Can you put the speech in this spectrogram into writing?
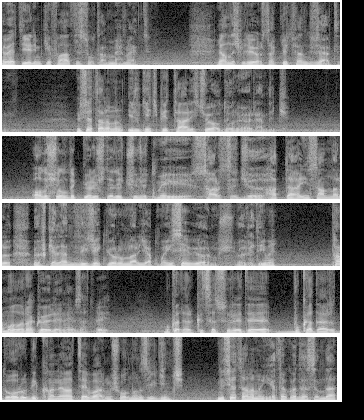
Evet diyelim ki Fatih Sultan Mehmet. Yanlış biliyorsak lütfen düzeltin. Nusret Hanım'ın ilginç bir tarihçi olduğunu öğrendik. Alışıldık görüşleri çürütmeyi, sarsıcı, hatta insanları öfkelendirecek yorumlar yapmayı seviyormuş. Öyle değil mi? Tam olarak öyle Nevzat Bey. Bu kadar kısa sürede bu kadar doğru bir kanaate varmış olmanız ilginç. Nusret Hanım'ın yatak odasında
